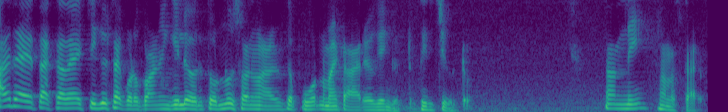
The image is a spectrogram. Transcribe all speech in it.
അതിന്റെ തക്കതായ ചികിത്സ കൊടുക്കുകയാണെങ്കിൽ ഒരു തൊണ്ണൂറ് ശതമാനം ആളുകൾക്ക് പൂർണമായിട്ട് ആരോഗ്യം കിട്ടും തിരിച്ചു കിട്ടും. നന്ദി നമസ്കാരം.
